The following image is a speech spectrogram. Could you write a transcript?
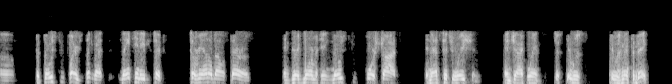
Um, but those two players, you think about 1986, Severiano Ballesteros and Greg Norman hitting those two poor shots in that situation, and Jack wins. Just it was it was meant to be.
